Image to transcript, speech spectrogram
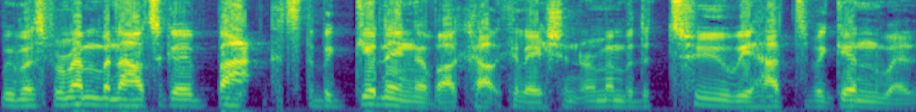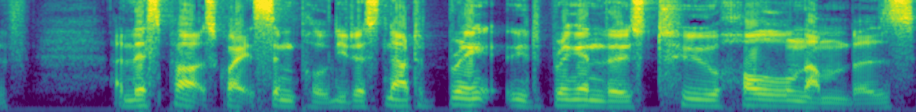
we must remember now to go back to the beginning of our calculation. and Remember the two we had to begin with. And this part is quite simple. You just now to bring, you to bring in those two whole numbers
